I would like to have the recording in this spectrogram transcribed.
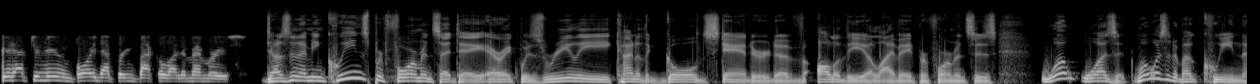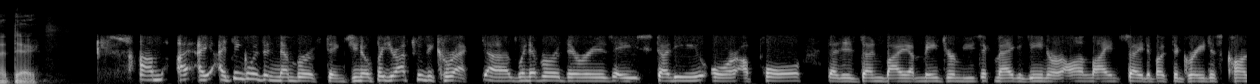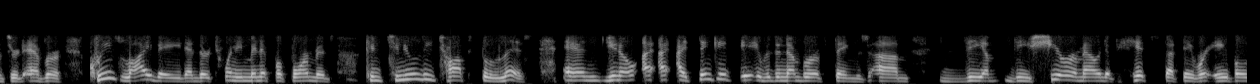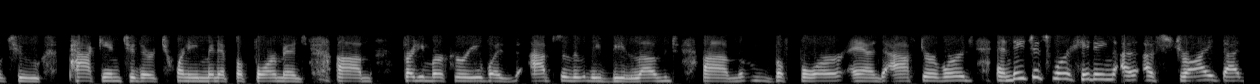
Good afternoon. Boy, that brings back a lot of memories. Doesn't it? I mean, Queen's performance that day, Eric, was really kind of the gold standard of all of the uh, Live Aid performances. What was it? What was it about Queen that day? Um, I, I, think it was a number of things, you know, but you're absolutely correct. Uh, whenever there is a study or a poll that is done by a major music magazine or online site about the greatest concert ever, Queen's Live Aid and their 20 minute performance continually tops the list. And, you know, I, I think it, it was a number of things. Um, the the sheer amount of hits that they were able to pack into their 20 minute performance um, Freddie Mercury was absolutely beloved um, before and afterwards, and they just were hitting a, a stride that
